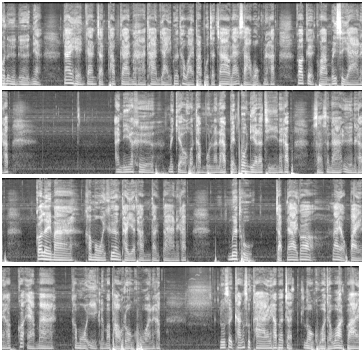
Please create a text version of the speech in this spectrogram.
คนอื่นๆเนี่ยได้เห็นการจัดทำการมหาทานใหญ่เพื่อถวายพระพุทธเจ้าและสาวกนะครับ ก็เกิดความริษยานะครับ อันนี้ก็คือไม่เกี่ยวกับคนทำบุญแล้วนะครับ เป็นพวกเดียรถีนะครับ ศาสนาอื่นนะครับ ก็เลยมาขโมยเครื่องไทยธรรมต่างๆนะครับ เมื่อถูกจับได้ก็ไล่ออกไปนะครับ ก็แอบมาขโมยอีกหรือมาเผาโรงครัวนะครับ รู้สึกครั้งสุดท้ายนะครับว่าจะโรงครัวจะวอดวาย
